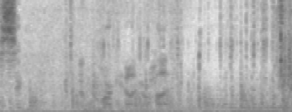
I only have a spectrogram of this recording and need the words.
signal. I will mark it on your HUD.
